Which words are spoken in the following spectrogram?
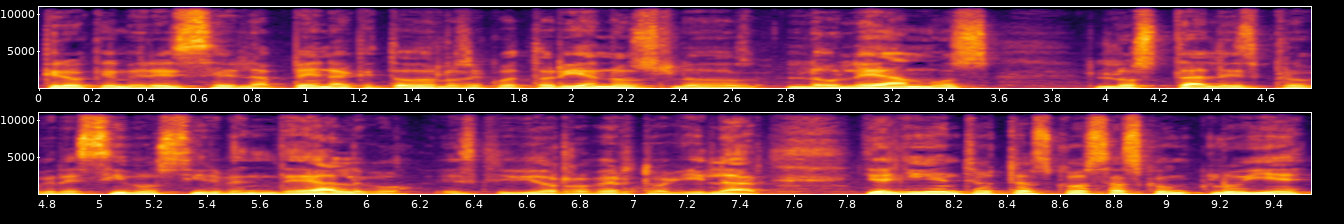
creo que merece la pena que todos los ecuatorianos lo leamos. Los tales progresivos sirven de algo, escribió Roberto Aguilar. Y allí, entre otras cosas, concluye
